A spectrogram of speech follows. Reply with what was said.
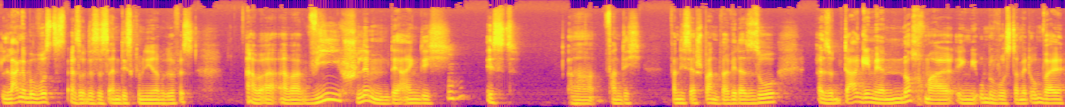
lange bewusst, also dass es ein diskriminierender Begriff ist. Aber, aber wie schlimm der eigentlich mhm. ist, äh, fand, ich, fand ich sehr spannend, weil wir da so, also da gehen wir noch mal irgendwie unbewusst damit um, weil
